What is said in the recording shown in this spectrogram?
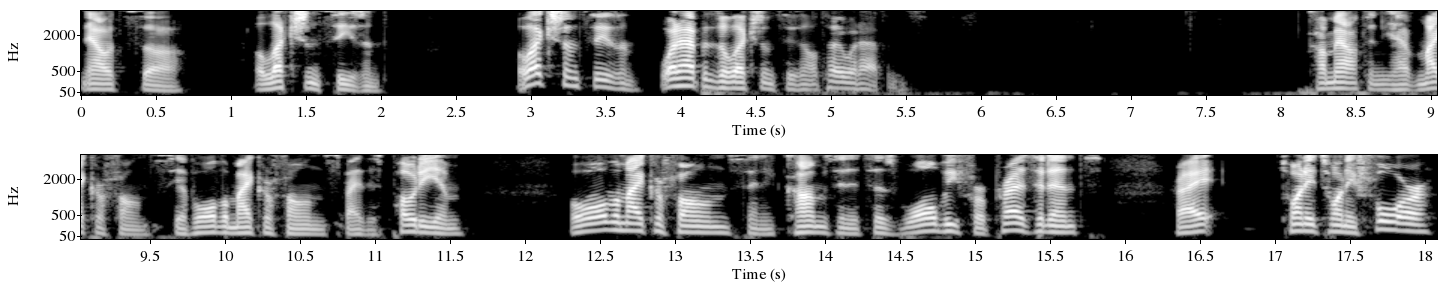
now it's uh, election season. Election season. What happens election season? I'll tell you what happens. Come out and you have microphones. You have all the microphones by this podium, all the microphones, and it comes and it says Wolbe for president, right? 2024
